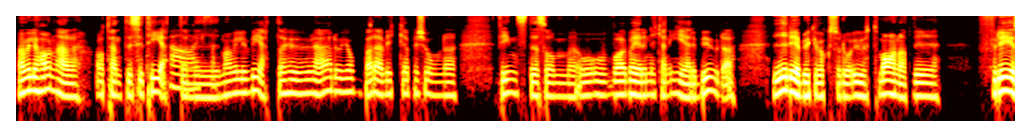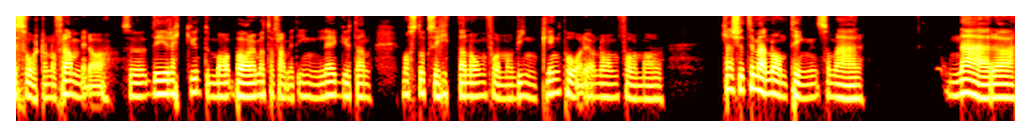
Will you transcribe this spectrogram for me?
Man vill ju ha den här autenticiteten. I, man vill ju veta hur är det att jobba där? Vilka personer finns det som och, och vad, vad är det ni kan erbjuda? I det brukar vi också då utmana att vi för det är svårt att nå fram idag. Så det räcker ju inte bara med att ta fram ett inlägg utan måste också hitta någon form av vinkling på det och någon form av kanske till och med någonting som är nära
